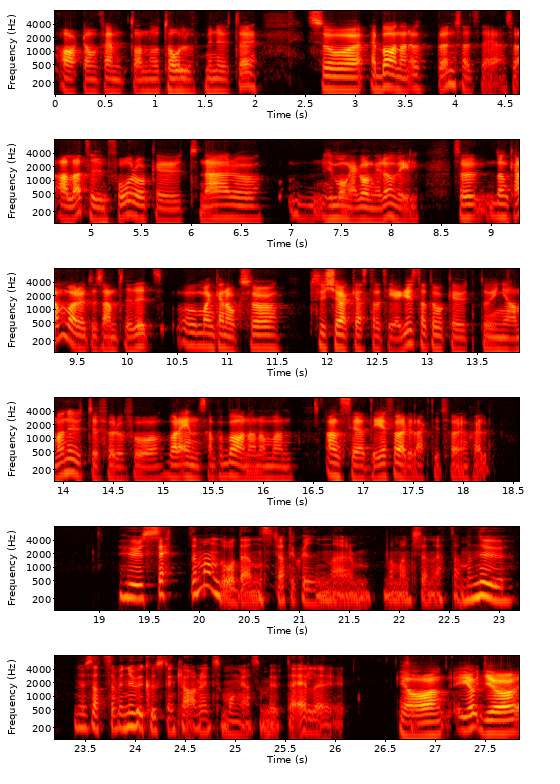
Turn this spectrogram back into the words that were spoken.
18, 15 och 12 minuter, så är banan öppen så att säga. Så alla team får åka ut när och hur många gånger de vill. Så de kan vara ute samtidigt och man kan också försöka strategiskt att åka ut och ingen annan ute för att få vara ensam på banan om man anser att det är fördelaktigt för en själv. Hur sätter man då den strategin när, när man känner att men nu, nu satsar vi, nu är kusten klar, nu är det inte så många som är ute, eller? Ja, jag, jag,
